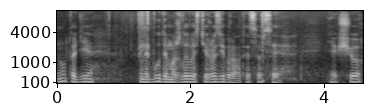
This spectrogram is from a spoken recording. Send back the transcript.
Ну тоді не буде можливості розібрати це все, якщо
